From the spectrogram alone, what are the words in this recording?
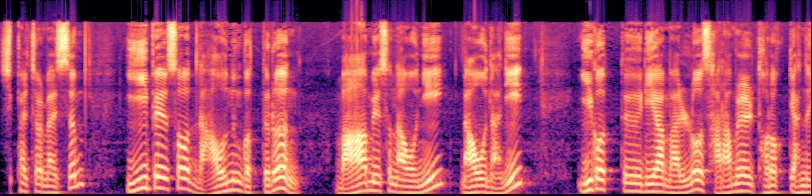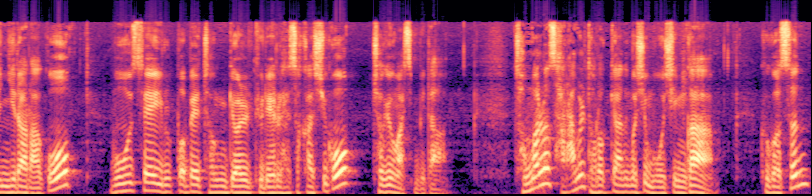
18절 말씀 입에서 나오는 것들은 마음에서 나오니 나오나니 이것들이야말로 사람을 더럽게 하느니라라고 모세 율법의 정결 규례를 해석하시고 적용하십니다. 정말로 사람을 더럽게 하는 것이 무엇인가? 그것은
